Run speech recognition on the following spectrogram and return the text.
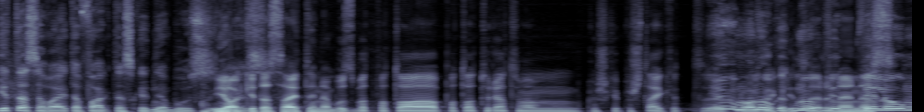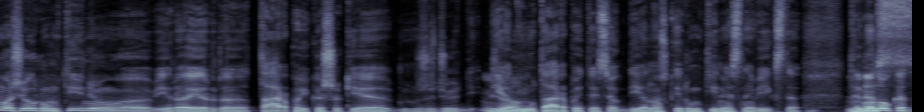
Kitą savaitę faktas, kad nebus. Jo, Nes- kitą savaitę nebus, bet po to, po to turėtumėm kažkaip ištaikyti. Jo, manau, kad nu, vė- vėliau mažiau rungtynių yra ir tarpai kažkokie, žodžiu, di- Jo. dienų tarpai, tiesiog dienos, kai rungtynės nevyksta. Tai Nes- manau, kad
